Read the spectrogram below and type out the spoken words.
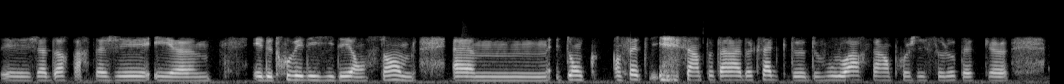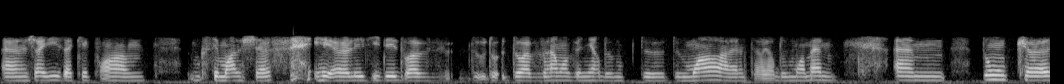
J'adore partager et euh, et de trouver des idées ensemble. Euh, donc en fait c'est un peu paradoxal de, de, vouloir faire un projet solo parce que euh, je réalise à quel point c'est moi le chef et les idées doivent doivent vraiment venir de, de, de moi à l'intérieur de moi-même. Donc euh,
